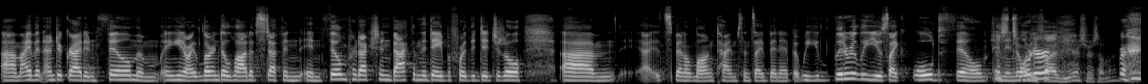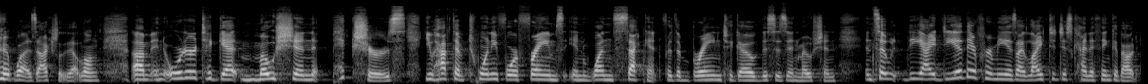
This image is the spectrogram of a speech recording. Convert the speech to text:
Um, I have an undergrad in film, and you know I learned a lot of stuff in, in film production back in the day before the digital. Um, it's been a long time since I've been in it, but we literally use like old film, Just and in order 25 years or something. it was actually that long. Um, in order to get motion pictures, you have to have 24 frames in one second for the brain to go, this is in motion. And so the idea idea there for me is I like to just kind of think about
